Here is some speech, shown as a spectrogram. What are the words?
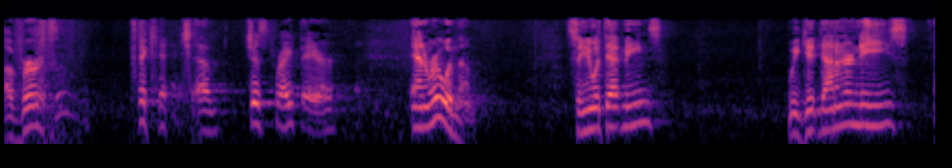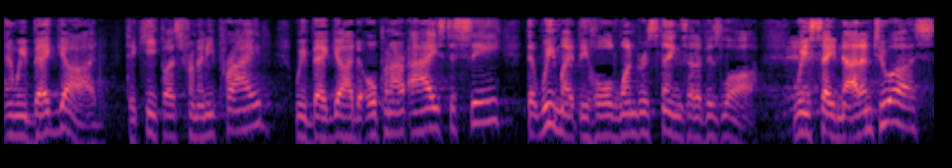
a verse to catch them just right there and ruin them. So you know what that means? We get down on our knees and we beg God to keep us from any pride. We beg God to open our eyes to see that we might behold wondrous things out of His law. Amen. We say, not unto us,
